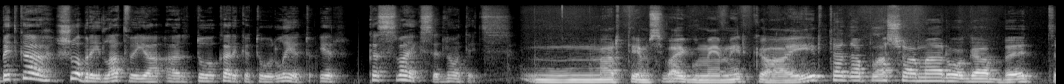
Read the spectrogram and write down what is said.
Bet kā šobrīd Latvijā ar to karikatūru lietu ir? Kas svaigs ir noticis? Mm, Ar tiem svaigumiem ir kā ir tādā plašā mērogā, bet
